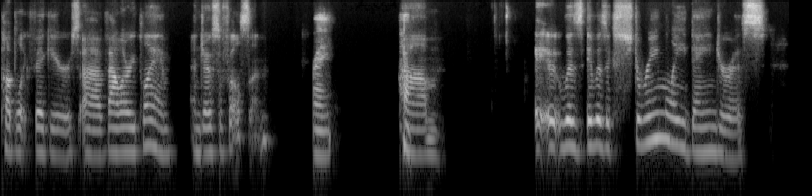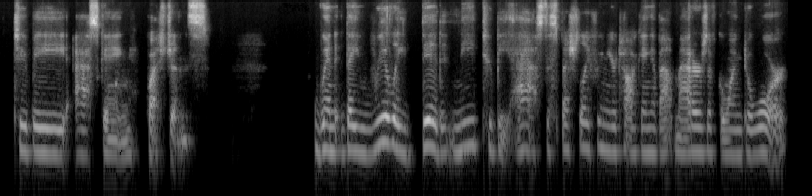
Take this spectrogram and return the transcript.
public figures, uh, Valerie Plame and Joseph Wilson, right? Um, it, it was it was extremely dangerous to be asking questions when they really did need to be asked, especially when you're talking about matters of going to war.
